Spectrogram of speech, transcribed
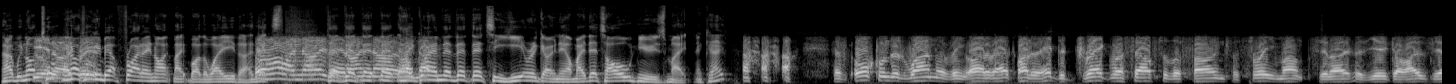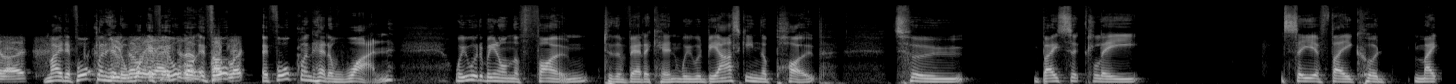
Uh, we're not, Yeah, talk- no, we're not talking about Friday night, mate, by the way, either. Oh, I know that, I know, hey, I know. Graham, that, that, that's a year ago now, mate. That's old news, mate, okay? If Auckland had won, I think I'd have, had, I'd have had to drag myself to the phone for three months, you know, with you guys, you know. Mate, if Auckland had a, if, if, if, if Auckland had a won, we would have been on the phone to the Vatican. We would be asking the Pope to basically see if they could make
